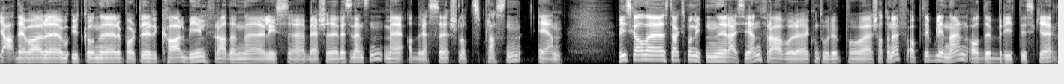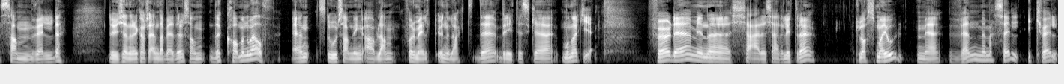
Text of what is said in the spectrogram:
Ja, det var utgående reporter Carl Biel fra den lysebeige residensen med adresse Slottsplassen 1. Vi skal straks på en liten reise igjen fra våre kontorer på Chateau Neuf opp til Blindern og det britiske samveldet. Du kjenner det kanskje enda bedre som The Commonwealth, en stor samling av land formelt underlagt det britiske monarkiet. Før det, mine kjære, kjære lyttere, Kloss Major med Venn med meg selv i kveld.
